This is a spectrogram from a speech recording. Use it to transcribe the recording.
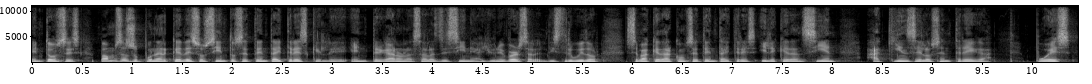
Entonces, vamos a suponer que de esos 173 que le entregaron las salas de cine a Universal, el distribuidor, se va a quedar con 73 y le quedan 100. ¿A quién se los entrega? Pues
